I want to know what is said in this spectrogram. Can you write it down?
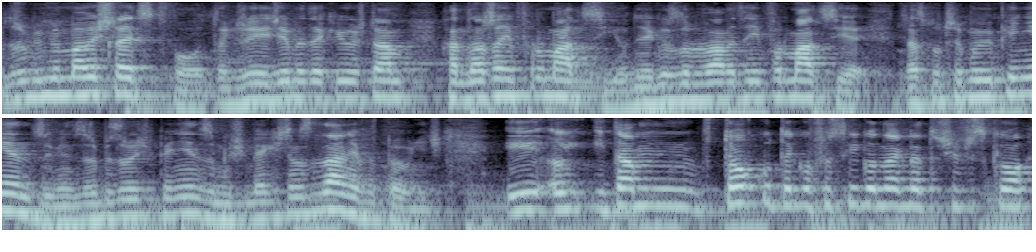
zrobimy małe śledztwo. Także jedziemy do jakiegoś tam handlarza informacji, od niego zdobywamy te informacje. Teraz potrzebujemy pieniędzy, więc żeby zrobić pieniędzy, musimy jakieś tam zadanie wypełnić. I, I tam w toku tego wszystkiego nagle to się wszystko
